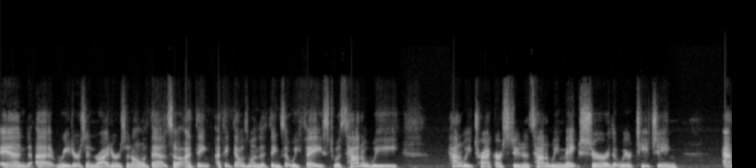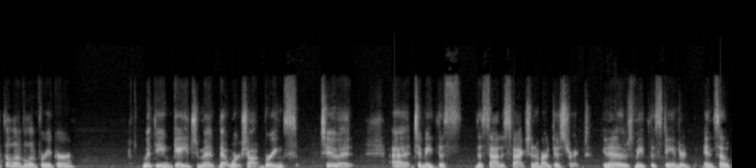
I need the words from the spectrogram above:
and uh, readers and writers and all of that. So i think i think that was one of the things that we faced was how do we how do we track our students? How do we make sure that we're teaching at the level of rigor with the engagement that workshop brings to it uh, to meet this the satisfaction of our district you know others meet the standard. And so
